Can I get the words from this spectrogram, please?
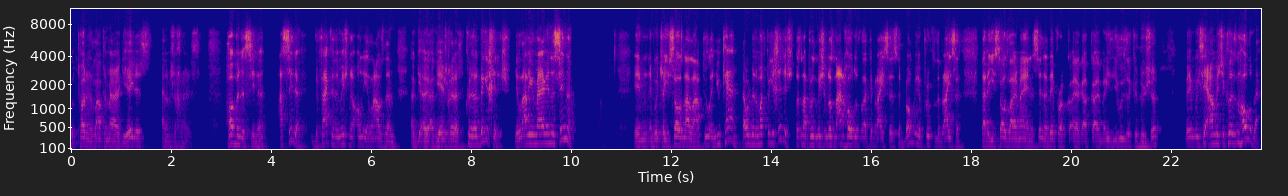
mutar allowed to marry Gielis and a a. Asida. The fact that the Mishnah only allows them a gesh could have a bigger chiddush. You're allowed to marry in a sinner in, in which a Yisrael is not allowed to, and you can. That would have been a much bigger chiddush. Does not prove the mission does not hold it like the Braisa. So don't bring a proof of the Braisa that a Yisrael is allowed to marry in a sinner, therefore uh, uh, uh, you lose the kedusha. We say our Mishnah doesn't hold of that.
